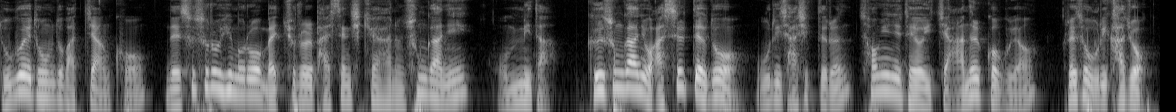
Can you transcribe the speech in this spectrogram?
누구의 도움도 받지 않고 내 스스로 힘으로 매출을 발생시켜야 하는 순간이 옵니다. 그 순간이 왔을 때도 우리 자식들은 성인이 되어 있지 않을 거고요. 그래서 우리 가족,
